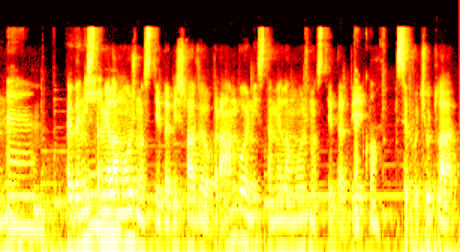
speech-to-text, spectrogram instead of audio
-hmm. um, Tako da nista in... imela možnosti, da bi šla v obrambo, nista imela možnosti, da bi Tako. se počutila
